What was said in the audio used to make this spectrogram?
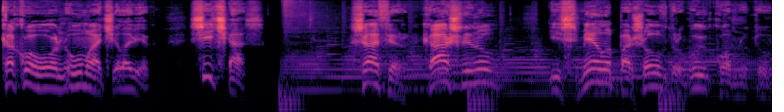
Какого он ума человек. Сейчас. Шафер кашлянул и смело пошел в другую комнату.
